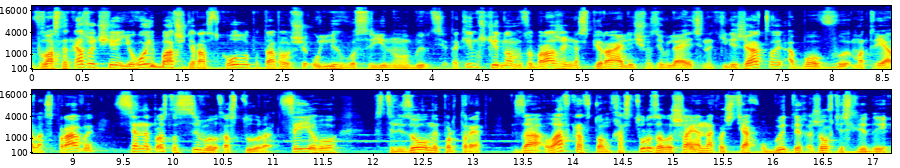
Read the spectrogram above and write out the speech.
Власне кажучи, його і бачить раз коло, потрапивши у лігво серійного вбивці. Таким чином, зображення спіралі, що з'являється на тілі жертви або в матеріалах справи, це не просто символ Хастура, це його стилізований портрет. За Лавкрафтом Хастур залишає на костях убитих жовті сліди.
